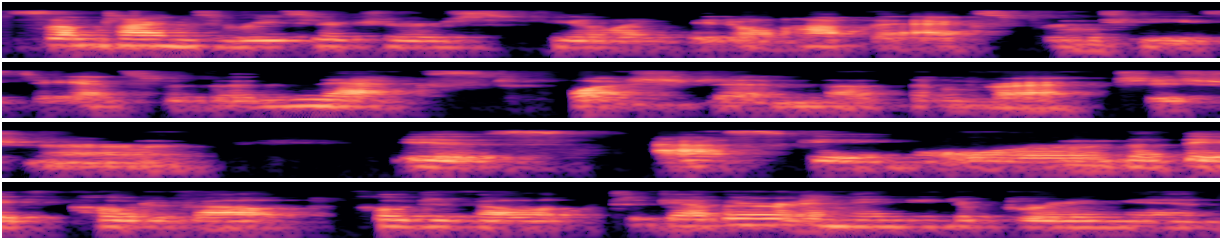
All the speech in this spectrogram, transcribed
sometimes researchers feel like they don't have the expertise to answer the next question that the mm-hmm. practitioner is asking or mm. that they've co-developed, co-developed together and they need to bring in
